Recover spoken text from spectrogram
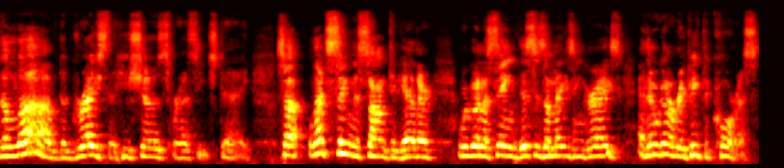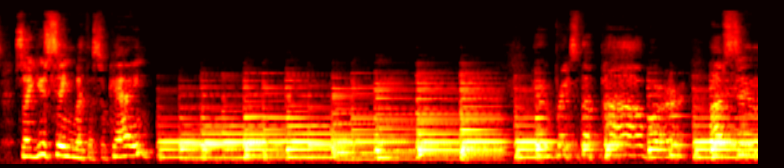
the love, the grace that He shows for us each day. So let's sing this song together. We're going to sing This is Amazing Grace, and then we're going to repeat the chorus. So you sing with us, okay? Who breaks the power of sin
